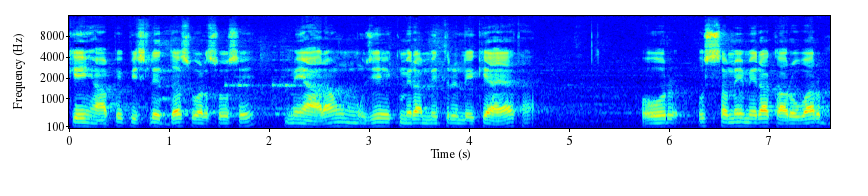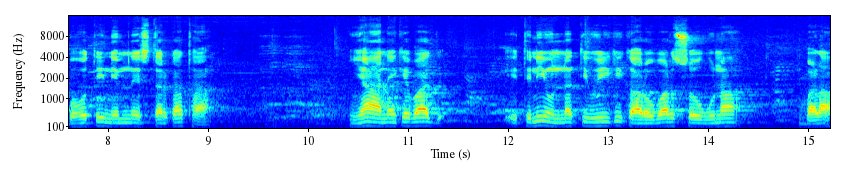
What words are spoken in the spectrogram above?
के यहाँ पे पिछले दस वर्षों से मैं आ रहा हूँ। मुझे एक मेरा मित्र लेके आया था और उस समय मेरा कारोबार बहुत ही निम्न स्तर का था। यहाँ आने के बाद इतनी उन्नति हुई कि कारोबार सौ गुना बढ़ा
